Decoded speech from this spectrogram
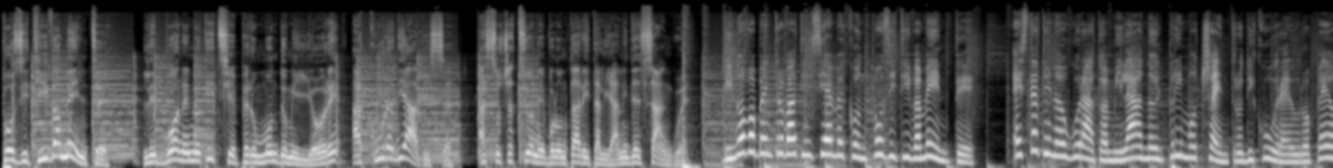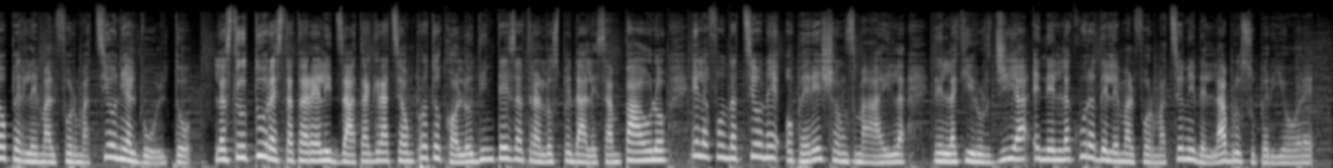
Positivamente! Le buone notizie per un mondo migliore a cura di Avis, Associazione Volontari Italiani del Sangue. Di nuovo ben trovati insieme con Positivamente. È stato inaugurato a Milano il primo centro di cura europeo per le malformazioni al volto. La struttura è stata realizzata grazie a un protocollo d'intesa tra l'ospedale San Paolo e la fondazione Operation Smile nella chirurgia e nella cura delle malformazioni del labbro superiore.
